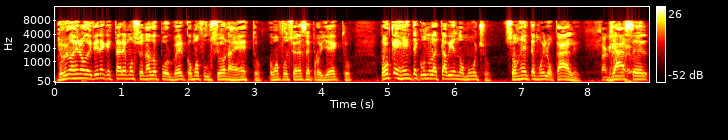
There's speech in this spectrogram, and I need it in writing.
yo me imagino que tiene que estar emocionado por ver cómo funciona esto, cómo funciona ese proyecto, porque hay gente que uno la está viendo mucho, son gente muy locales, Yacel,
